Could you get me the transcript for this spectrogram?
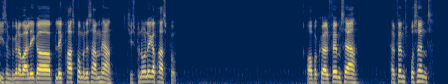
uh, som begynder bare at lægge, op, lægge pres på med det samme her. Cheese Beno lægger pres på. Op og køre 90 her. 90 procent.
